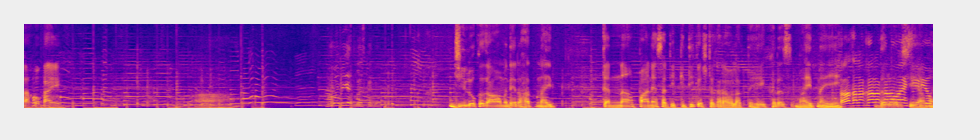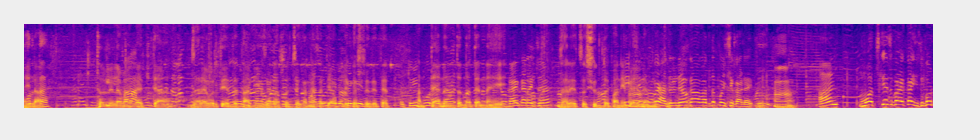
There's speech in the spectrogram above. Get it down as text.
दाखव काय मला बी घेतलास का त्या? जी लोक गावामध्ये राहत नाहीत त्यांना पाण्यासाठी किती कष्ट करावं लागतं हे खरंच माहीत नाही दरवर्षी या महिला ठरलेल्या महिला आहेत. त्या झऱ्यावरती येतात आणि झरा स्वच्छ करण्यासाठी आपले कष्ट देतात. आणि त्यानंतर त्यांना हे काय करायचं? झऱ्याचं शुद्ध पाणी प्यायला मिळतं. गावातलं पैसे काढायचे. आणि मोजकेच बायका हितभर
